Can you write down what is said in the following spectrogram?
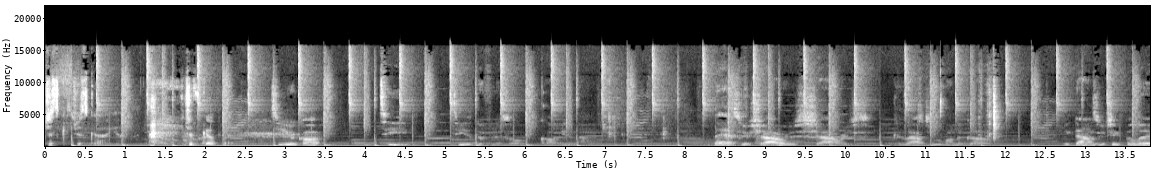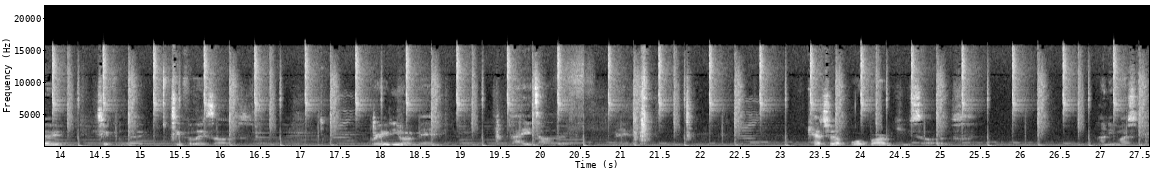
Just just go, yeah. just go for it. Tea or coffee? Tea. Tea is good for the soul. Coffee is not. Baths or showers? Showers. Cause I move on the go. McDonald's or Chick-fil-A? Chick-fil-A. Chick-fil-A sauce. Brady or Manny? Hate Tom Brady. Manny. Ketchup or barbecue sauce? Honey mustard.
